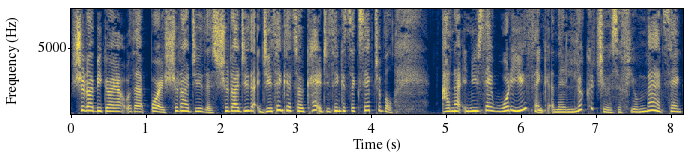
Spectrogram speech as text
should I be going out with that boy? Should I do this? Should I do that? Do you think it's okay? Do you think it's acceptable? And, I, and you say, what do you think? And they look at you as if you're mad saying,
